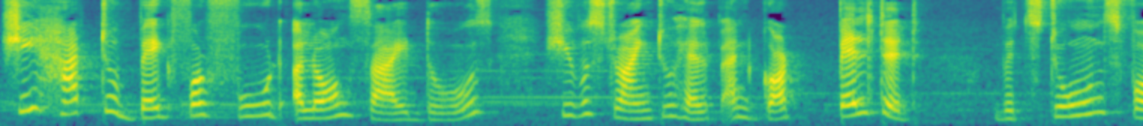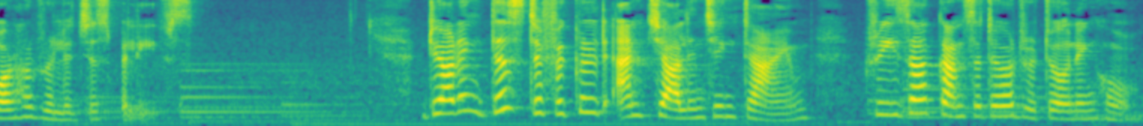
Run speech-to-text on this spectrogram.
she had to beg for food alongside those she was trying to help and got pelted with stones for her religious beliefs. During this difficult and challenging time, Teresa considered returning home,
